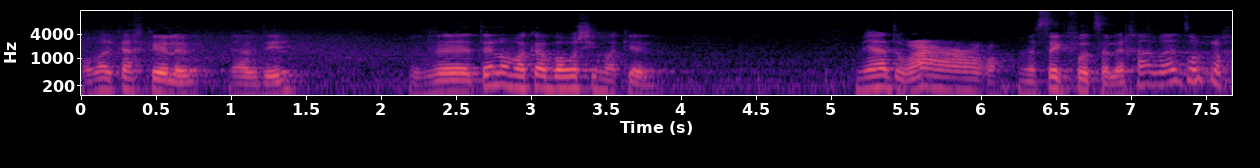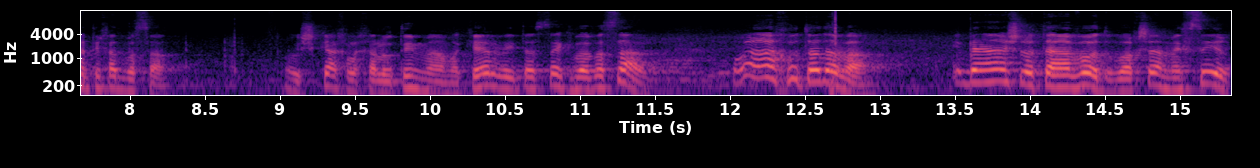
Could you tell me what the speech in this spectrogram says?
הוא אומר, קח כלב, להבדיל, ותן לו מכה בראש עם מקל. מיד וואו, מנסה לקפוץ עליך, ואז זרוק לו חתיכת בשר. הוא ישכח לחלוטין מהמקל ויתעסק בבשר. הוא אומר, אנחנו אותו דבר. אם בן אדם יש לו תאוות, והוא עכשיו מסיר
